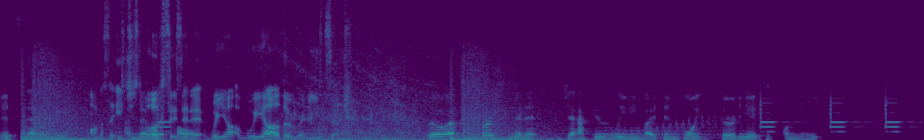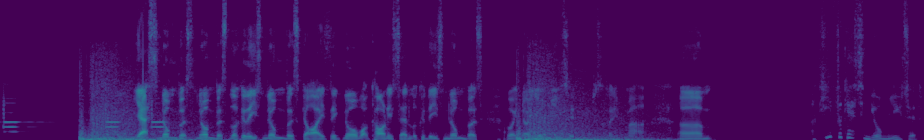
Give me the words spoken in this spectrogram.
It's never me. Honestly, it's I'm just never us, isn't it? We are, we are the Renita. So after the first minute, Jack is leading by 10 points, 38 to 28. Yes, numbers, numbers. Look at these numbers, guys. Ignore what Connie said. Look at these numbers. Oh, wait, no, you're muted. It doesn't even matter. Um, I keep forgetting you're muted.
